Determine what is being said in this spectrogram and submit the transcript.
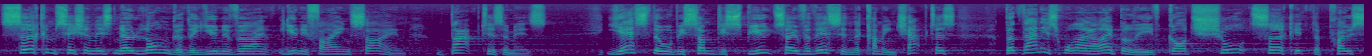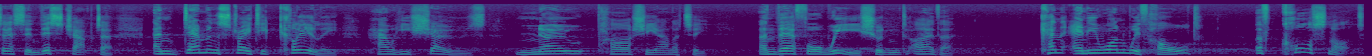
circumcision is no longer the unifying sign, baptism is. Yes, there will be some disputes over this in the coming chapters, but that is why I believe God short circuited the process in this chapter and demonstrated clearly how he shows no partiality, and therefore we shouldn't either. Can anyone withhold? Of course not.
